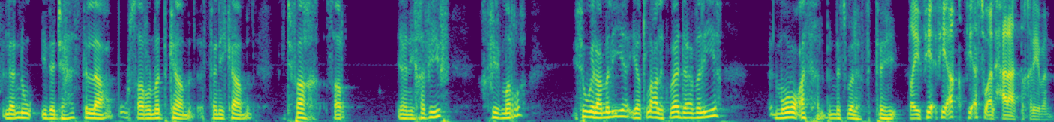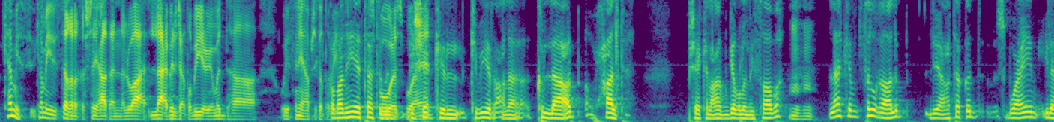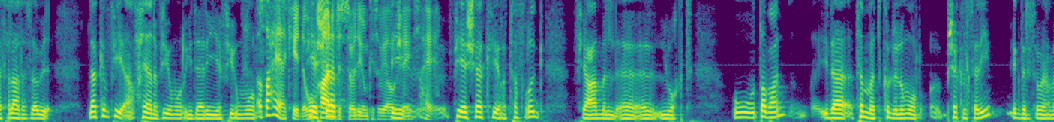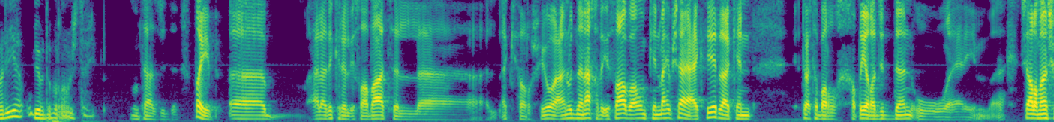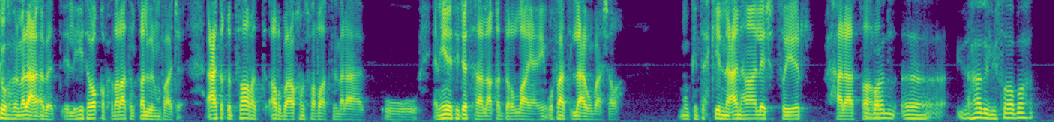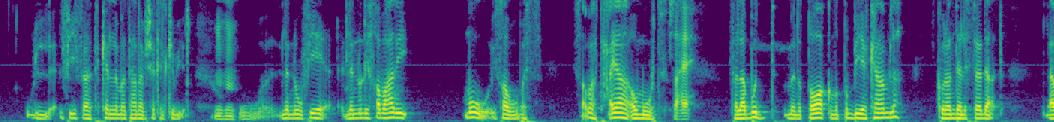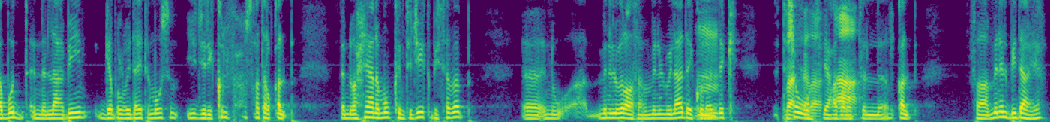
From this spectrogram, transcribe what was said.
لأنه إذا جهزت اللاعب وصار المد كامل الثاني كامل انتفاخ صار يعني خفيف خفيف مرة يسوي العملية يطلع لك بعد العملية الموضوع أسهل بالنسبة له في التاهيل طيب في في أق... في اسوء الحالات تقريبا. كم يس... كم يستغرق الشيء هذا إن. اللاعب يرجع طبيعي ويمدها ويثنيها بشكل طبيعي؟ طبعا هي تعتمد أسبوعين. بشكل كبير على كل لاعب أو حالته بشكل عام قبل الإصابة. مهم. لكن في الغالب اللي أعتقد أسبوعين إلى ثلاثة أسابيع. لكن في أحيانا في أمور إدارية في أمور صحيح أكيد. وخارج أشياء- السعودية ممكن يسوي أول إيه، شيء صحيح. في أشياء كثيرة تفرق في عامل آه، الوقت. وطبعا إذا تمت كل الأمور بشكل سليم يقدر يسوي العملية ويبدأ برنامج التاهيل ممتاز جدا. طيب آه على ذكر الإصابات ال- آه، الأكثر شيوعا ودنا ناخذ إصابة ممكن ما هي بشائعة كثير لكن تعتبر خطيرة جدا ويعني آه، إن شاء الله ما نشوفها في الملاعب أبد اللي هي توقف عضلات القلب المفاجئ. أعتقد صارت أربع أو خمس مرات في الملاعب ويعني هي نتيجتها لا قدر الله يعني وفاة اللاعب مباشرة. ممكن تحكي لنا عنها؟ ليش تصير؟ حالات صارت طبعا آه هذه الإصابة والفيفا تكلمت عنها بشكل كبير لأنه فيه لأنه الإصابة هذه مو إصابة بس إصابة حياة أو موت صحيح فلا بد من الطواقم الطبية كاملة يكون عندها الاستعداد لابد أن اللاعبين قبل بداية الموسم يجري كل فحوصات القلب لأنه أحيانا ممكن تجيك بسبب آه إنه من الوراثة من الولادة يكون مم. عندك تشوه. في عضلة. آه. القلب فمن البداية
